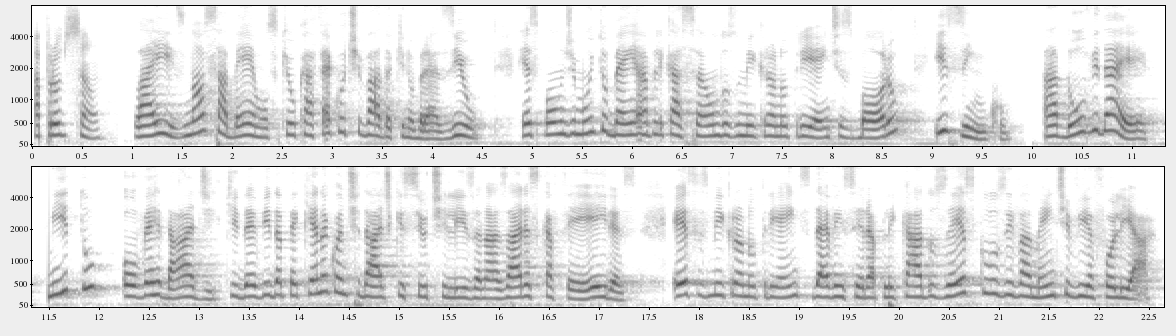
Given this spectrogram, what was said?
a produção. Laís, nós sabemos que o café cultivado aqui no Brasil responde muito bem à aplicação dos micronutrientes boro e zinco. A dúvida é: mito ou verdade que, devido à pequena quantidade que se utiliza nas áreas cafeeiras, esses micronutrientes devem ser aplicados exclusivamente via foliar?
